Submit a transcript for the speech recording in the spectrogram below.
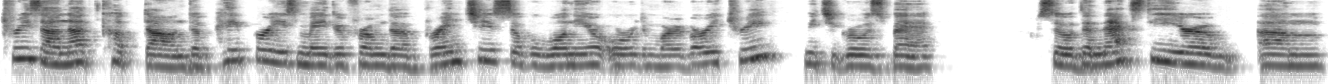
trees are not cut down. The paper is made from the branches of a one-year-old mulberry tree, which grows back. So the next year, um,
